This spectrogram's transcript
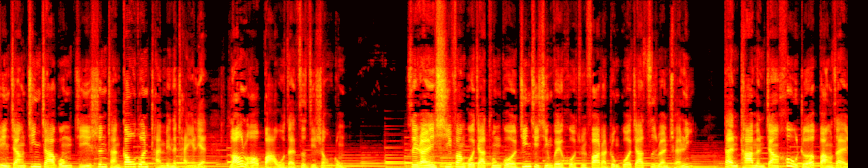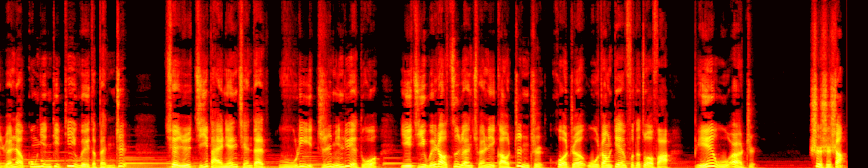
并将精加工及生产高端产品的产业链牢牢把握在自己手中。虽然西方国家通过经济行为获取发展中国家资源权利，但他们将后者绑在原料供应地地位的本质。却与几百年前的武力殖民掠夺，以及围绕资源权力搞政治或者武装颠覆的做法别无二致。事实上，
